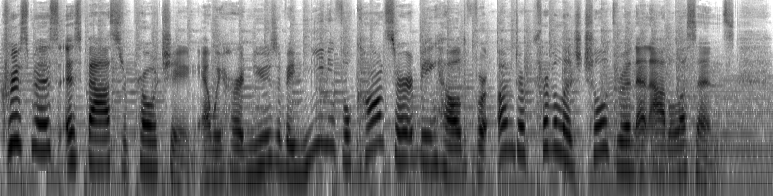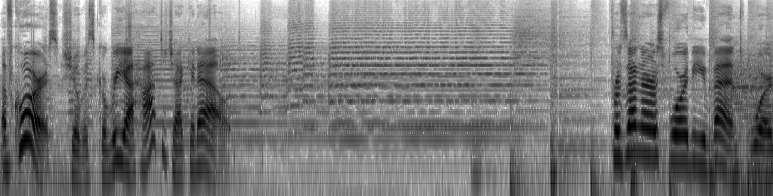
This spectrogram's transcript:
Christmas is fast approaching, and we heard news of a meaningful concert being held for underprivileged children and adolescents. Of course, Showbiz Korea had to check it out. Presenters for the event were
